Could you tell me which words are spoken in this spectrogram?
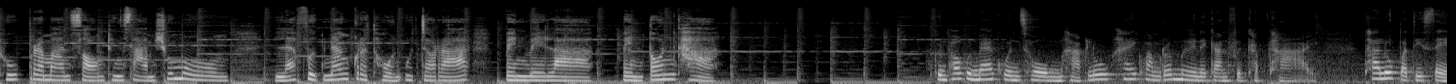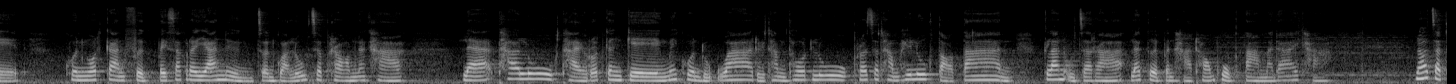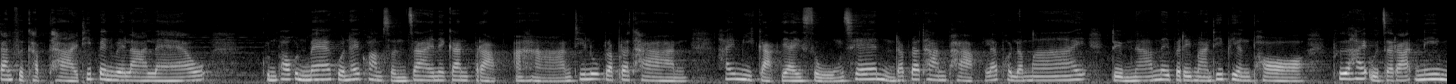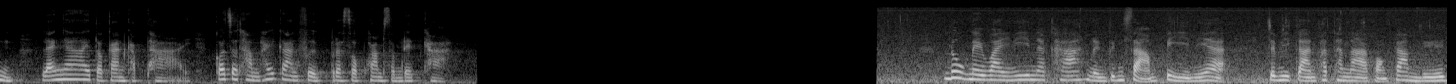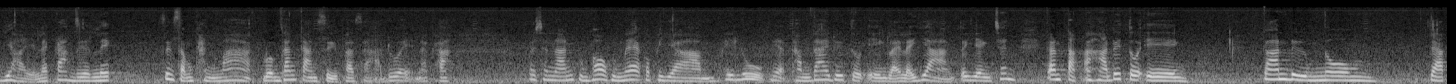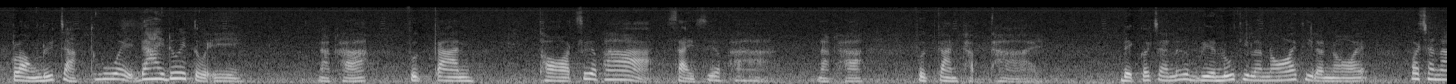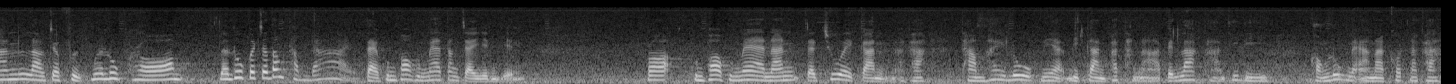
ทุกๆประมาณ 2-3 ชั่วโมง และฝึกนั่งกระโถนอุจจาระ เป็นเวลาเป็นต้นค่ะ คุณพ่อคุณแม่ควรชมหากลูกให้ความร่วมมือในการฝึกขับถ่าย ถ้าลูกปฏิเสธ ควรงดการฝึกไปสักระยะหนึ่งจนกว่าลูกจะพร้อมนะคะ และถ้าลูกถ่ายรถกางเกง ไม่ควรดุว่าหรือทำโทษลูก เพราะจะทำให้ลูกต่อต้าน กลั้นอุจจาระและเกิดปัญหาท้องผูกตามมาได้ค่ะ นอกจากการฝึกขับถ่ายที่เป็นเวลาแล้ว คุณพ่อคุณแม่ควรให้ความสนใจในการปรับอาหารที่ลูกรับประทาน ให้มีกากใยสูง เช่น รับประทานผักและผลไม้ ดื่มน้ำในปริมาณที่เพียงพอ เพื่อให้อุจจาระนิ่ม และง่ายต่อการขับถ่าย ก็จะทำให้การฝึกประสบความสำเร็จค่ะลูกในวัยนี้นะคะ 1-3 ปีเนี่ย จะมีการพัฒนาของกล้ามเนื้อใหญ่และกล้ามเนื้อเล็ก ซึ่งสำคัญมากรวมทั้งการสื่อภาษาด้วยนะคะ เพราะฉะนั้นคุณพ่อคุณแม่ก็พยายามให้ลูกเนี่ยทำได้ด้วยตัวเองหลาย ๆ อย่าง ตัวอย่างเช่น การตักอาหารด้วยตัวเอง การดื่มนมจากกล่องหรือจากถ้วยได้ด้วยตัวเองนะคะ ฝึกการถอดเสื้อผ้าใส่เสื้อผ้านะคะ ฝึกการขับถ่าย เด็กก็จะเริ่มเรียนรู้ทีละน้อยทีละน้อย เพราะฉะนั้นเราจะฝึกเมื่อลูกพร้อม แล้วลูกก็จะต้องทำได้ แต่คุณพ่อคุณแม่ตั้งใจเย็นๆ เพราะคุณพ่อคุณแม่นั้นจะช่วยกันนะคะทำให้ลูกเนี่ยมีการพัฒนาเป็นรากฐานที่ดีของลูกในอนาคตนะคะ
